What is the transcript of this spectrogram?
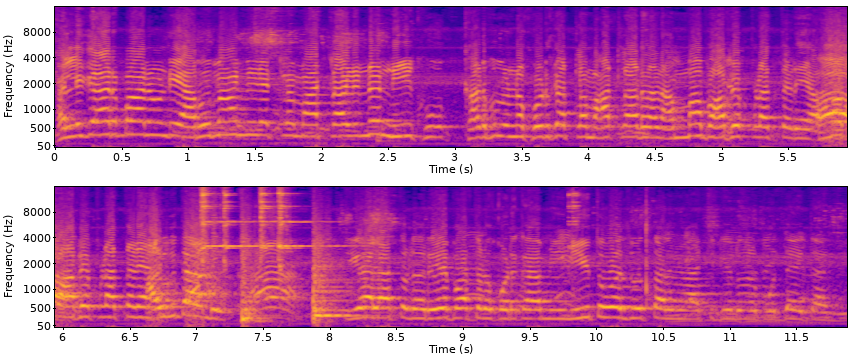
తల్లి గర్భా నుండి అభిమాన్యుడు ఎట్లా మాట్లాడిండో నీకు కడుపులో ఉన్న కొడుకు అట్లా మాట్లాడాడు అమ్మ బాబు ఎప్పుడు వస్తాడే అమ్మ. బాబు ఎప్పుడు వస్తాడే అడుగుతాడు ఇవాళ అతడు రేపు అతడు కొడుక మీ నీతో వాళ్ళు చూస్తాను మేము గిందువులో పొద్దు అవుతాను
